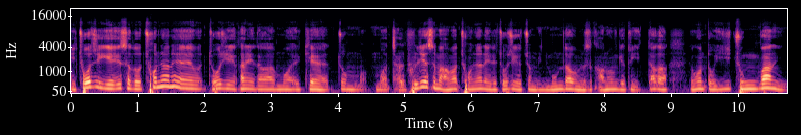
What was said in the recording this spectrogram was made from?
이 조직에 있어도 초년에 조직에 다니다가 뭐 이렇게 좀 뭐 잘 풀리었으면 아마 초년에 조직에 좀 몸담으면서 가놓은 게또 있다가 이건 또 이 중반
